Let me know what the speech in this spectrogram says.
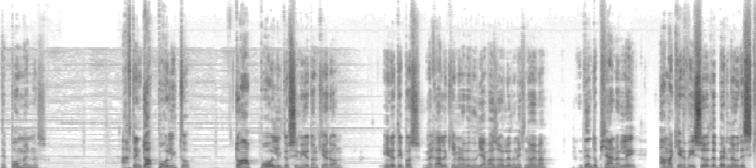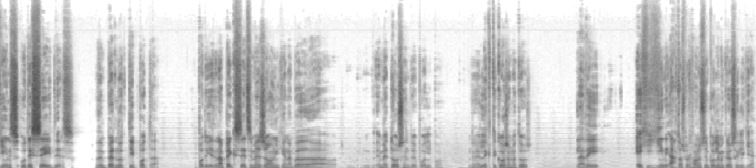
Επόμενος. Αυτό είναι το απόλυτο. Το απόλυτο σημείο των καιρών. Είναι ο τύπος, μεγάλο κείμενο, δεν το διαβάζω όλο, δεν έχει νόημα. Δεν το πιάνω, λέει. Άμα κερδίσω, δεν παίρνω ούτε skins ούτε shaders. Δεν παίρνω τίποτα. Οπότε γιατί να παίξεις έτσι με ζώνη και να εμετό είναι το υπόλοιπο. Λεκτικός εμετό. Δηλαδή, έχει γίνει. Αυτός προφανώς είναι πολύ μικρός ηλικία.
